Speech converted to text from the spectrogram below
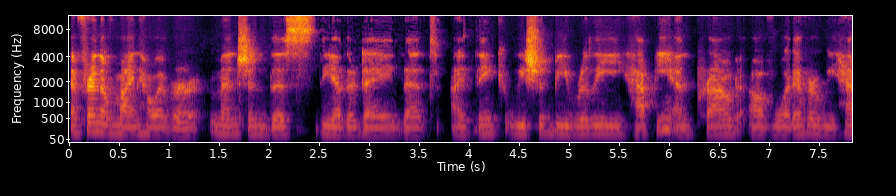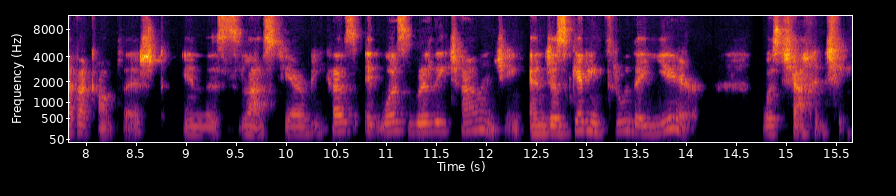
a friend of mine, however, mentioned this the other day that I think we should be really happy and proud of whatever we have accomplished in this last year because it was really challenging and just getting through the year was challenging.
